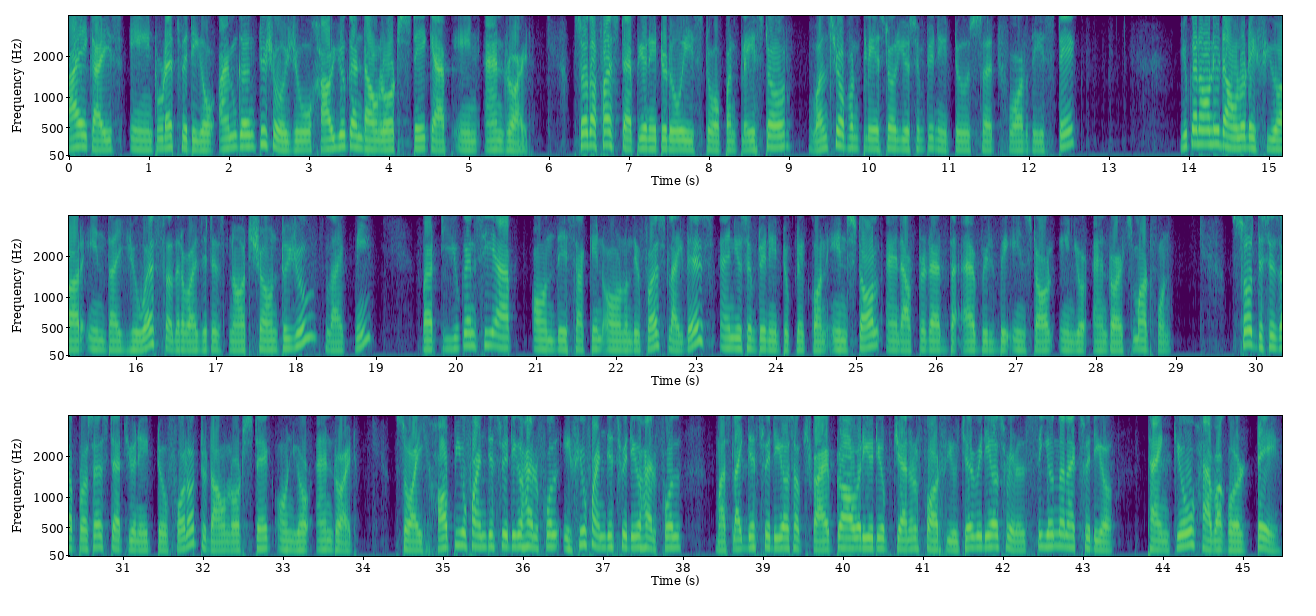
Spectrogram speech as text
Hi guys, in today's video I'm going to show you how you can download Stake app in Android. So the first step you need to do is to open Play Store. Once you open Play Store you simply need to search for the Stake. You can only download if you are in the US otherwise it is not shown to you like me. But you can see app on the second or on the first like this and you simply need to click on install and after that the app will be installed in your Android smartphone. So this is a process that you need to follow to download Stake on your Android. So I hope you find this video helpful. If you find this video helpful, must like this video, subscribe to our YouTube channel for future videos. We'll see you in the next video. Thank you. Have a good day.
